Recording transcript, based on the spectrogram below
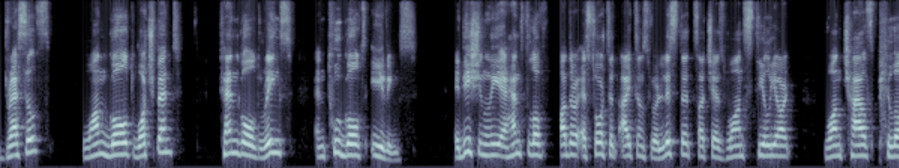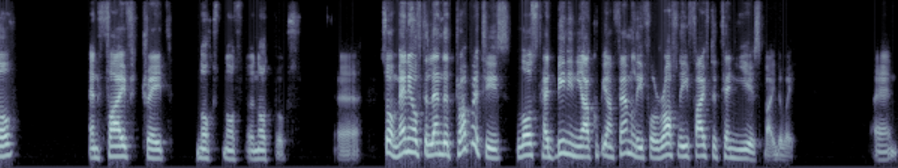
bracelets, one gold watch band, 10 gold rings, and two gold earrings. Additionally, a handful of other assorted items were listed, such as one steelyard, one child's pillow, and five trade not, not, uh, notebooks. Uh, so many of the landed properties lost had been in the Yakupian family for roughly five to 10 years, by the way. And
